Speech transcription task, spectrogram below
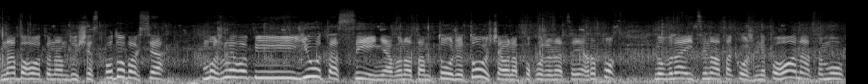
Набагато нам дуже сподобався. Можливо, б і юта синя, вона там теж товща, вона похожа на цей агропок, але вона і ціна також непогана, тому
